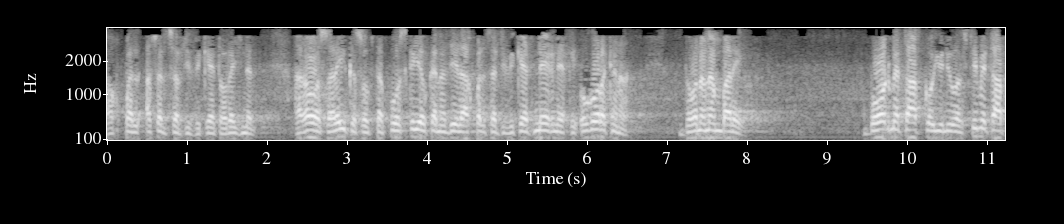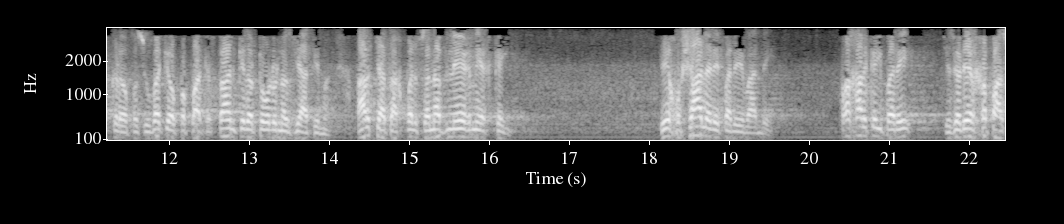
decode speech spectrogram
او خپل اصل سرټیفیکیټ اوریجنل هغه وسره یې کسو ته پوس کوي او کنه دی لا خپل سرټیفیکیټ نه غنې کی وګوره کنه دونه نمبر یې بورډ می ټاپ کو یونیورسيټي می ټاپ کړو په صوبه کې او په پاکستان کې د ټولو نزياتې ما هر چا ته خپل سند نه غنې کوي دی خوشاله لري په دې باندې فخر کوي پرې چې زه ډېر خپاس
